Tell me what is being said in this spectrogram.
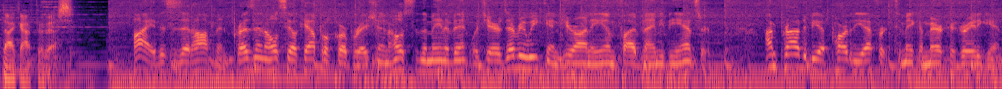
Back after this. Hi, this is Ed Hoffman, President of Wholesale Capital Corporation and host of the main event, which airs every weekend here on AM 590 The Answer. I'm proud to be a part of the effort to make America great again,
